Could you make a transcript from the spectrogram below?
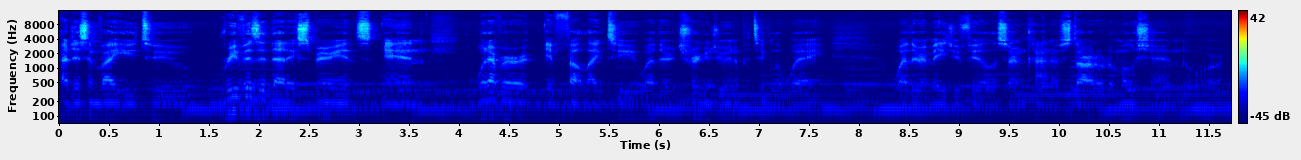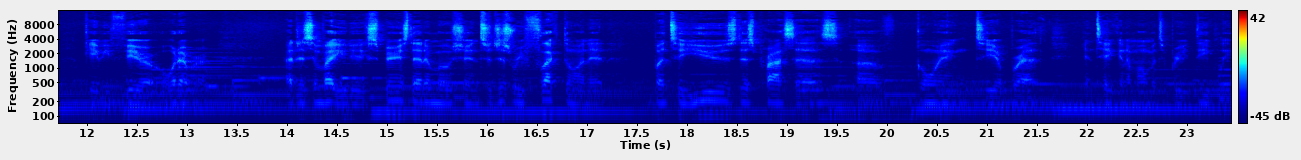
I just invite you to revisit that experience and whatever it felt like to you, whether it triggered you in a particular way, whether it made you feel a certain kind of startled emotion or gave you fear or whatever, I just invite you to experience that emotion, to just reflect on it, but to use this process of going to your breath and taking a moment to breathe deeply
